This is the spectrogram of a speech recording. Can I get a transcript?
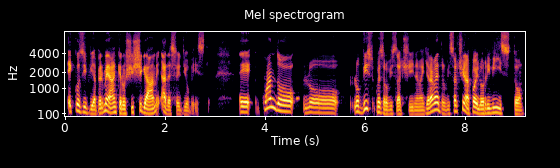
e così via. Per me anche lo Shishigami adesso è Dio Bestia. E quando l'ho, l'ho visto, questo l'ho visto al cinema, chiaramente l'ho visto al cinema, poi l'ho rivisto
